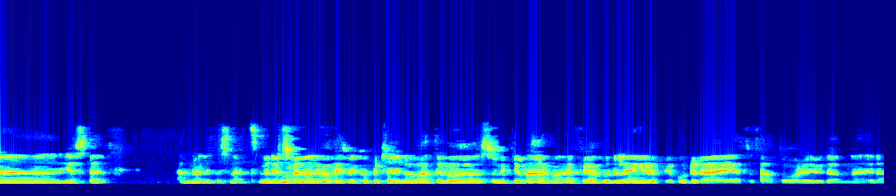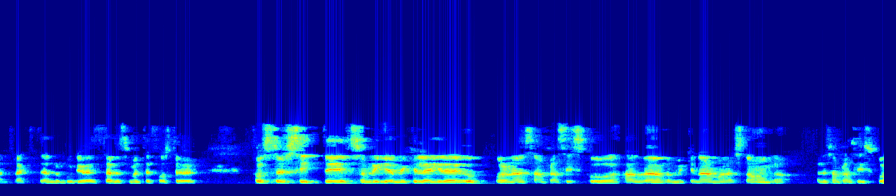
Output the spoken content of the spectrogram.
eh, just det, hamnade lite snett. Men det spännande var faktiskt med Cupertino att det var så mycket varmare, för jag bodde längre upp. Jag bodde där i ett och ett halvt år i den, i den trakten. Då bodde jag i ett ställe som heter Foster Foster City som ligger mycket längre upp på den här San Francisco-halvön, mycket närmare stan då, eller San Francisco.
